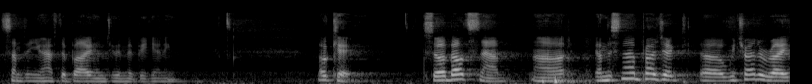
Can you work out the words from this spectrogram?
something you have to buy into in the beginning. Okay, so about Snabb. Uh, on the Snabb project, uh, we try to write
